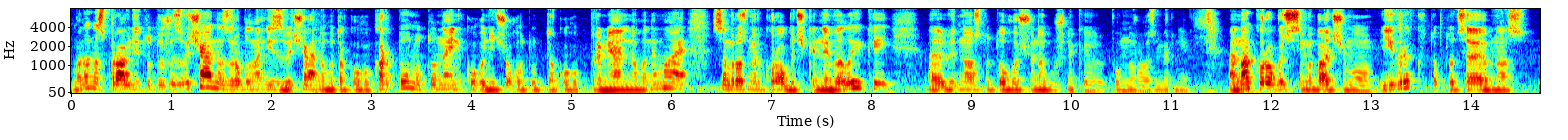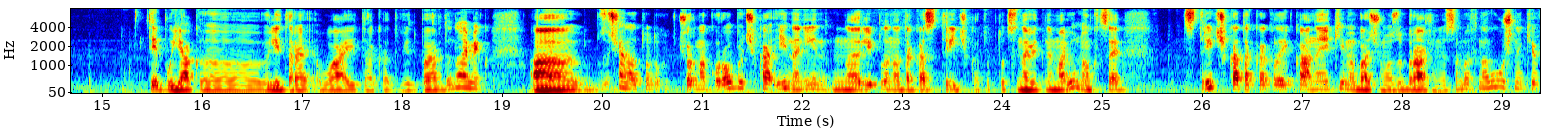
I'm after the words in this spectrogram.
Вона насправді тут дуже звичайна, зроблена із звичайного такого картону, тоненького, нічого тут такого преміального немає. Сам розмір коробочки невеликий е, відносно того, що навушники повнорозмірні. А на коробочці ми бачимо Y, тобто це в нас. Типу як е, літера Y, так от від BR Dynamic. А, звичайно, тут чорна коробочка, і на ній наліплена така стрічка. Тобто це навіть не малюнок, це стрічка така клейка, на якій ми бачимо зображення самих навушників,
